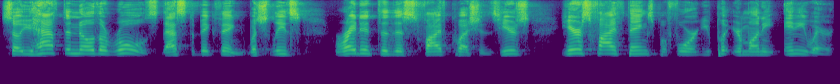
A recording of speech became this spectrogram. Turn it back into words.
So you have to know the rules. That's the big thing, which leads right into this five questions. Here's here's five things before you put your money anywhere.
